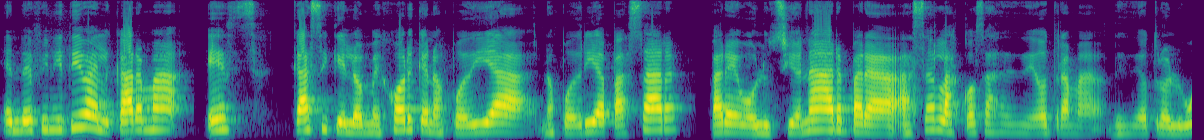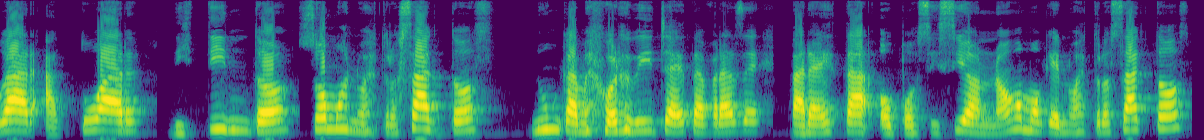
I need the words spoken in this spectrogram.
en definitiva el karma es casi que lo mejor que nos, podía, nos podría pasar para evolucionar, para hacer las cosas desde, otra, desde otro lugar, actuar distinto. Somos nuestros actos, nunca mejor dicha esta frase, para esta oposición, ¿no? Como que nuestros actos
